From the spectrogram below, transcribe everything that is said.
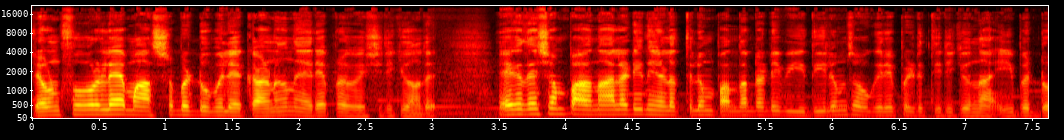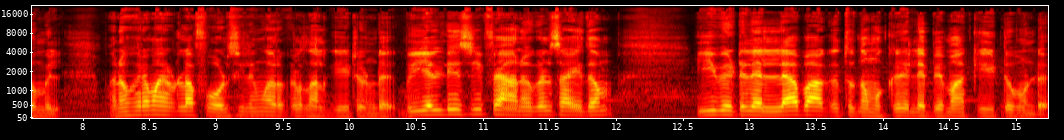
ഗ്രൗണ്ട് ഫ്ലോറിലെ മാസ്റ്റർ ബെഡ്റൂമിലേക്കാണ് നേരെ പ്രവേശിച്ചിരിക്കുന്നത്. ഏകദേശം പതിനാലടി നീളത്തിലും പന്ത്രണ്ടടി വീതിയിലും സൗകര്യപ്പെടുത്തിയിരിക്കുന്ന ഈ ബെഡ്റൂമിൽ മനോഹരമായിട്ടുള്ള ഫോൾ സീലിംഗ് വർക്കുകൾ നൽകിയിട്ടുണ്ട്. ബി എൽ ഡി സി ഫാനുകൾ സഹിതം ഈ വീട്ടിൽ എല്ലാ ഭാഗത്തും നമുക്ക് ലഭ്യമാക്കിയിട്ടുമുണ്ട്.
